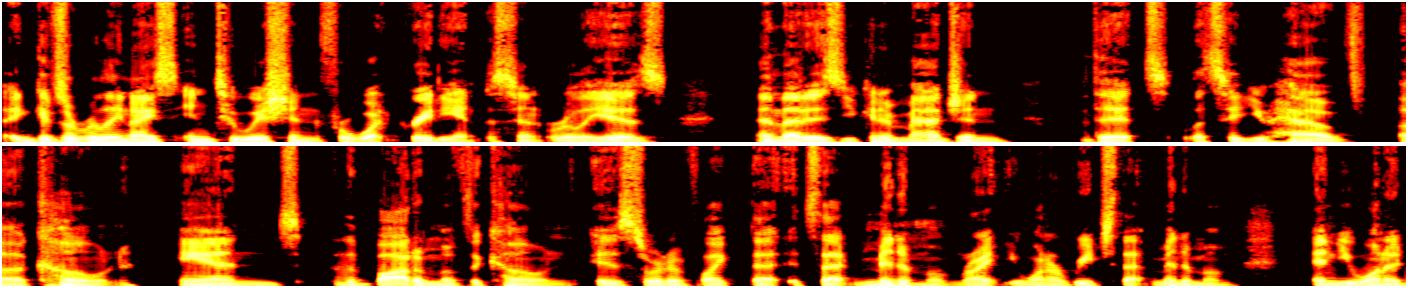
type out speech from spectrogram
It gives a really nice intuition for what gradient descent really is. And that is you can imagine that, let's say you have a cone and the bottom of the cone is sort of like that it's that minimum right you want to reach that minimum and you want to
